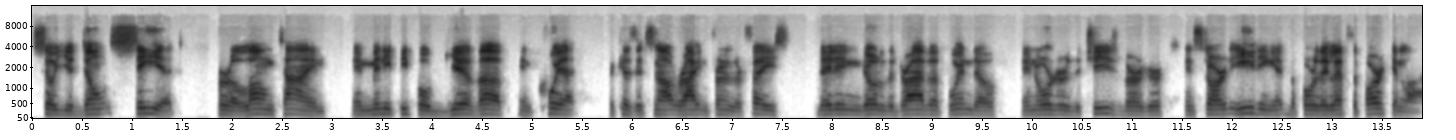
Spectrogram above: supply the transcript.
So you don't see it for a long time. And many people give up and quit because it's not right in front of their face. They didn't go to the drive up window and order the cheeseburger and start eating it before they left the parking lot,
